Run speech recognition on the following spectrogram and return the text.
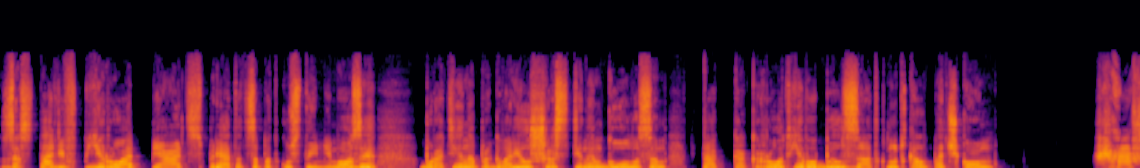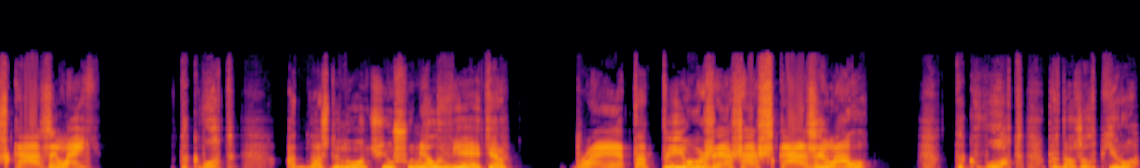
Заставив Пьеро опять спрятаться под кусты мимозы, Буратино проговорил шерстяным голосом, так как рот его был заткнут колпачком. «Рассказывай!» «Так вот, однажды ночью шумел ветер». «Про это ты уже рассказывал!» «Так вот», — продолжал Пьеро,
